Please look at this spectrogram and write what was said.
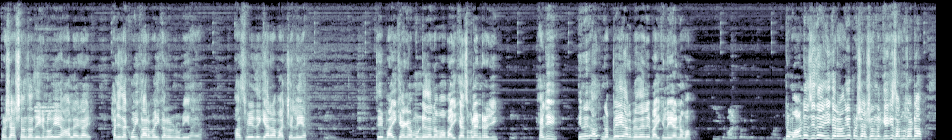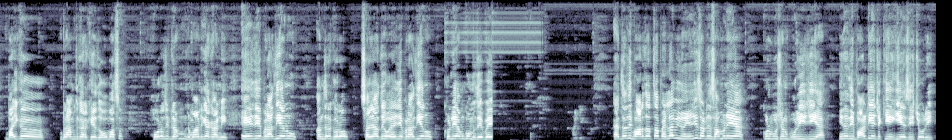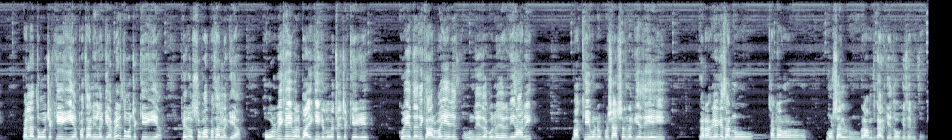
ਪ੍ਰਸ਼ਾਸਨ ਦਾ ਦੇਖ ਲਓ ਇਹ ਹਾਲ ਹੈਗਾ ਏ। ਹਜੇ ਤੱਕ ਕੋਈ ਕਾਰਵਾਈ ਕਰਨ ਨੂੰ ਨਹੀਂ ਆਇਆ। ਅੱਜ ਸਵੇਰ ਦੇ 11 ਵਜ ਚੱਲੇ ਆ। ਤੇ ਬਾਈਕ ਹੈਗਾ ਮੁੰਡੇ ਦਾ ਨਵਾਂ ਬਾਈਕ ਹੈ ਸਪਲੈਂਡਰ ਜੀ। ਹਾਂਜੀ ਇਹਨੇ ਅ, 90000 ਰੁਪਏ ਦਾ ਇਹਨੇ ਬਾਈਕ ਲਿਆ ਨਵਾਂ। ਕੀ ਡਿਮਾਂਡ ਕਰੋਗੇ ਤੁਸੀਂ ਡਿਮਾਂਡ ਡਿਮਾਂਡ ਅਸੀਂ ਤਾਂ ਇਹੀ ਕਰਾਂਗੇ ਪ੍ਰਸ਼ਾਸਨ ਲੱਗੇ ਕਿ ਸਾਨੂੰ ਸਾਡਾ ਬਾਈਕ ਬਰਾਮਦ ਕਰਕੇ ਦਿਓ ਬਸ। ਹੋਰ ਅਸੀਂ ਡਿਮ- ਡਿਮਾਂਡ ਕਿਆ ਕਰਨੀ? ਇਹ ਜੇ ਅਪਰਾਧੀਆਂ ਨੂੰ ਅੰਦਰ ਕਰੋ ਸਜ਼ਾ ਦਿਓ ਇਹ ਜੇ ਅਪਰਾਧੀਆਂ ਨੂੰ ਖੁੱਲ੍ਹੇਆਮ ਘੁੰਮਦੇ ਪਏ। ਹਾਂਜੀ। ਐਦਾਂ ਦੀ ਵਾਰਦਾਤਾਂ ਪਹਿਲਾਂ ਵੀ ਹੋਈਆਂ ਜੀ ਸਾਡੇ ਸਾਹਮਣੇ ਆ। ਕੁਲਭੂਸ਼ਣ ਪੂਰੀ ਜੀ ਹੈ ਇਹਨਾਂ ਦੀ ਬਾਲਟੀਆਂ ਚੱਕੀਆਂ ਗਈਆਂ ਸੀ ਚੋਰੀ। ਪਹਿਲਾਂ ਦੋ ਚੱਕੀਆਂ ਗਈਆਂ ਪਤਾ ਨਹੀਂ ਲੱਗਿਆ ਫਿਰ ਦੋ ਚੱਕੀਆਂ ਗਈਆਂ ਫਿਰ ਉਸ ਤੋਂ ਬਾਅਦ ਪਤਾ ਲੱਗਿਆ। ਹੋਰ ਵੀ ਕਈ ਵਾਰ ਬਾਈਕ ਇੱਕ ਦੋ ਇੱਥੇ ਚੱਕੇ ਗਏ। ਕੋਈ ਇਦਾਂ ਦੀ ਕਾਰਵਾਈ ਹਜੇ ਹੁੰਦੀ ਤਾਂ ਕੋਈ ਨਜ਼ਰ ਨਹੀਂ ਆ ਰਹੀ। ਬਾਕੀ ਹੁਣ ਪ੍ਰਸ਼ਾਸਨ ਲੱਗੇ ਅਸੀਂ ਇਹੀ ਕਰਾਂਗੇ ਕਿ ਸਾਨੂੰ ਸਾਡਾ ਮੋਟਰਸਾਈਕਲ ਬਰਾਮਦ ਕਰਕੇ ਦਿਓ ਕਿਸੇ ਵੀ ਤਰ੍ਹਾਂ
